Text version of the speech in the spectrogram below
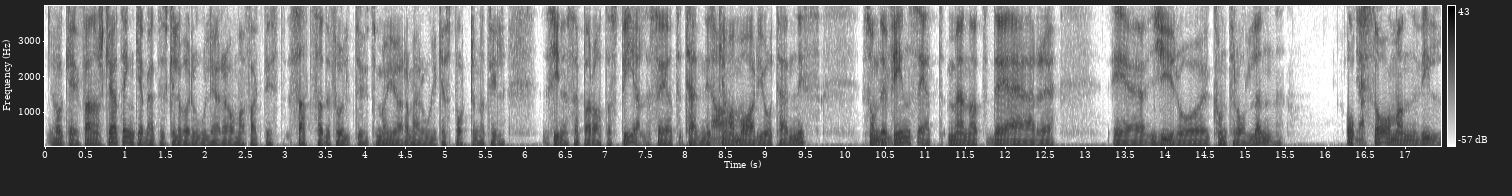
Okej, okay, för annars kan jag tänka mig att det skulle vara roligare om man faktiskt satsade fullt ut med att göra de här olika sporterna till sina separata spel. Säg att tennis ja. kan vara Mario-tennis som mm. det finns ett, men att det är eh, gyrokontrollen också ja. om man vill.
